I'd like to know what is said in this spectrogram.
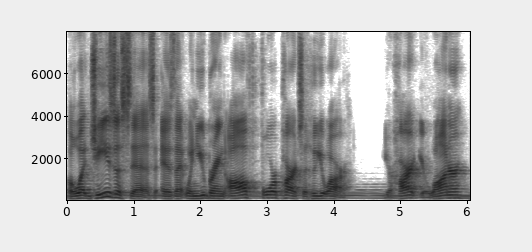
But what Jesus says is that when you bring all four parts of who you are your heart, your wanter,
